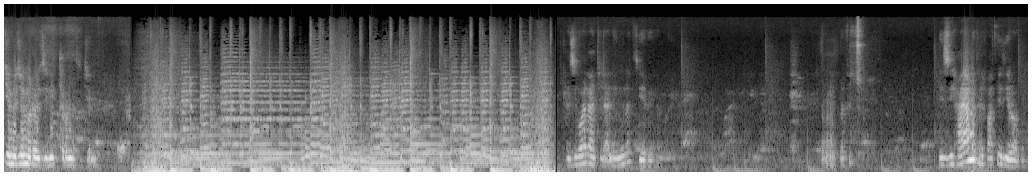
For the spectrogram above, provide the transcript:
የመጀመሪያው እዚህ ቤት ጦርነት ይጀምር። ከዚህ በኋላ አንቺ ላለኝነት ዜሮ ይገባል። በፍጹም የዚህ ሀያ ዓመት ልፋት ዜሮ አገባ።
